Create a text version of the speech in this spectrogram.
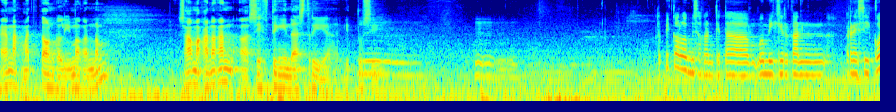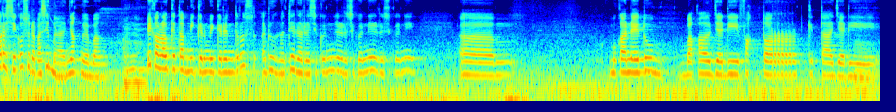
enak mati tahun kelima ke enam sama karena kan eh, shifting industri ya itu sih. Tapi kalau misalkan kita memikirkan resiko, resiko sudah pasti banyak ya bang. Tapi kalau kita mikir-mikirin terus, aduh nanti ada resiko ini, ada resiko ini, ada resiko ini, Em, bukannya itu bakal jadi faktor kita jadi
